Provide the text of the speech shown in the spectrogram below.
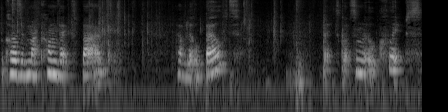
Because of my convex bag, I have a little belt. It's got some little clips.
